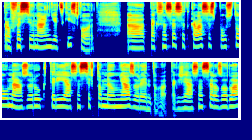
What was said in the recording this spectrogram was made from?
profesionální dětský sport, uh, tak jsem se setkala se spoustou názorů, který já jsem si v tom neuměla zorientovat. Takže já jsem se rozhodla,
